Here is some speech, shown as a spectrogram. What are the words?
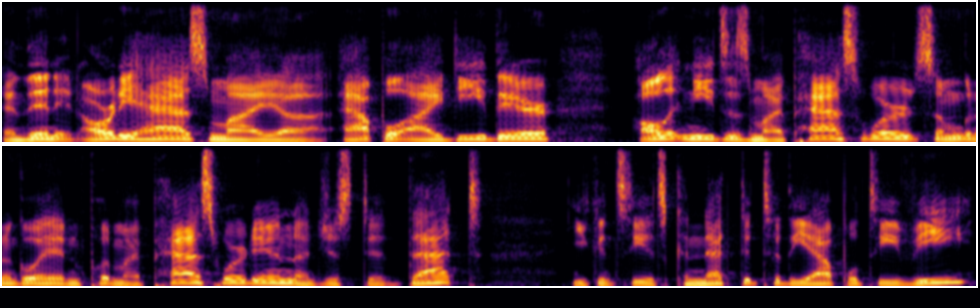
and then it already has my uh, Apple ID there. All it needs is my password, so I'm going to go ahead and put my password in. I just did that. You can see it's connected to the Apple TV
